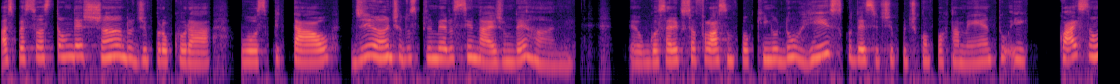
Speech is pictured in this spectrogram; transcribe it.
as pessoas estão deixando de procurar o hospital diante dos primeiros sinais de um derrame. Eu gostaria que o senhor falasse um pouquinho do risco desse tipo de comportamento e quais são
